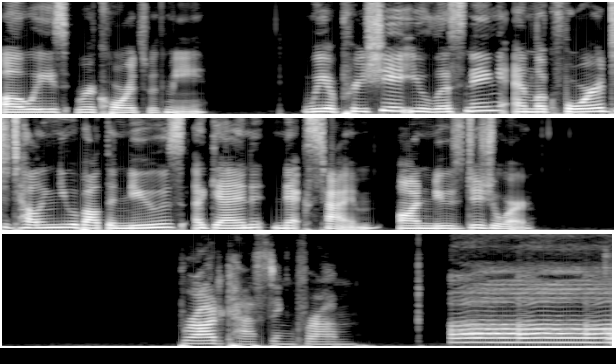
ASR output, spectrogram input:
always records with me. We appreciate you listening and look forward to telling you about the news again next time on News du Jour. Broadcasting from 啊，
